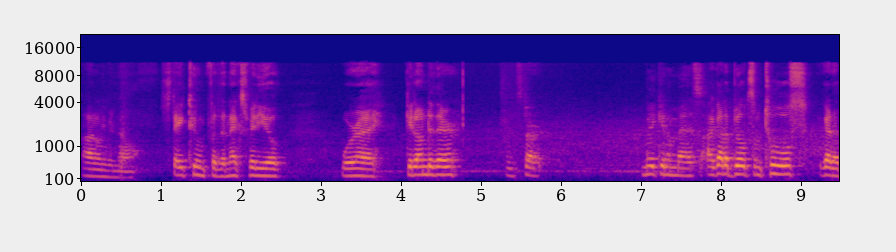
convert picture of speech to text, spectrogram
I don't even know. Stay tuned for the next video where I get under there and start making a mess. I got to build some tools. I got to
